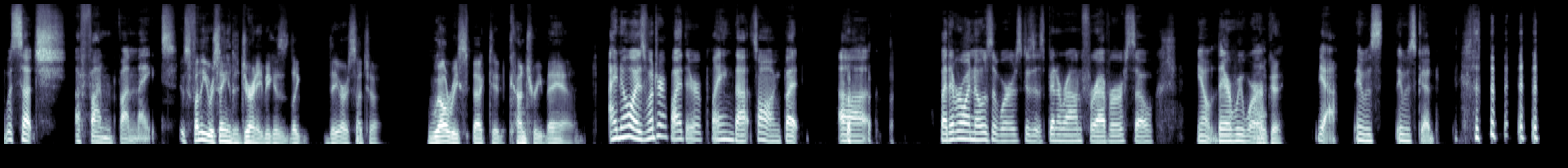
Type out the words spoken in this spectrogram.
It was such a fun, fun night. It's funny you were saying it's a journey because like they are such a well respected country band. I know. I was wondering why they were playing that song, but uh, but everyone knows the words because it's been around forever. So, you know, there we were. Okay. Yeah, it was it was good.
